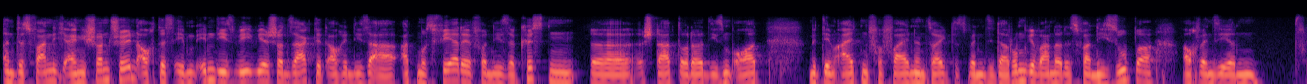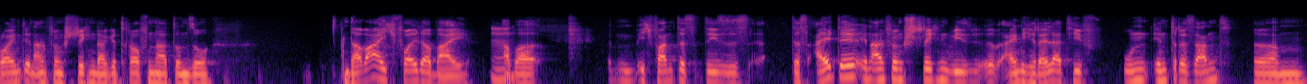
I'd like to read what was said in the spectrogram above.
und das fand ich eigentlich schon schön, auch das eben in dies, wie ihr schon sagtet, auch in dieser Atmosphäre von dieser Küstenstadt äh, oder diesem Ort mit dem alten verfallenen Zeug, dass wenn sie da rumgewandert ist, fand ich super, auch wenn sie ihren Freund in Anführungsstrichen da getroffen hat und so. Da war ich voll dabei. Mhm. Aber ich fand das, dieses, das alte in Anführungsstrichen, wie äh, eigentlich relativ uninteressant. Ähm,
